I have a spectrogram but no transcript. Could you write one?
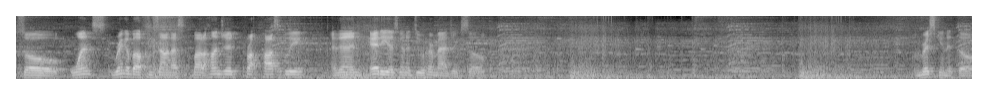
So once Ringabel comes down, that's about 100 possibly. And then Edea is going to do her magic, so... I'm risking it though.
